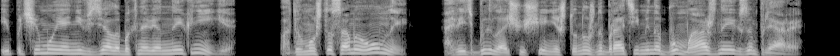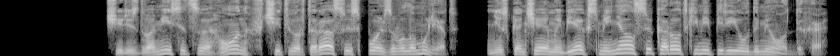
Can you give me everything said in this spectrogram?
И почему я не взял обыкновенные книги? Подумал, что самый умный. А ведь было ощущение, что нужно брать именно бумажные экземпляры. Через два месяца он в четвертый раз использовал амулет. Нескончаемый бег сменялся короткими периодами отдыха.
